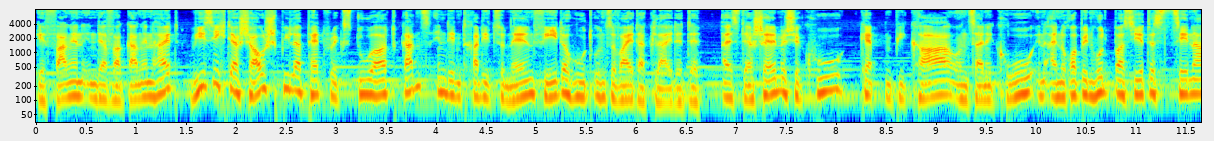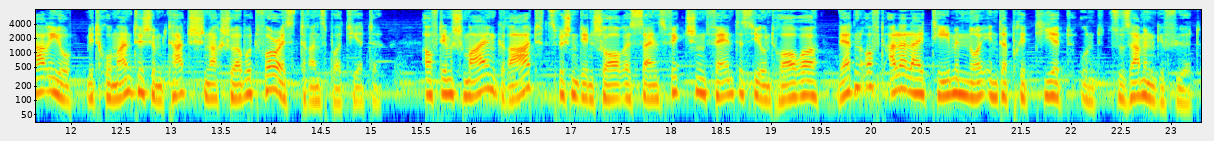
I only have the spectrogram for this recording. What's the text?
Gefangen in der Vergangenheit, wie sich der Schauspieler Patrick Stewart ganz in den traditionellen Federhut und so weiter kleidete, als der schelmische Kuh Captain Picard und seine Crew in ein Robin Hood basiertes Szenario mit romantischem Touch nach Sherwood Forest transportierte. Auf dem schmalen Grat zwischen den Genres Science Fiction, Fantasy und Horror werden oft allerlei Themen neu interpretiert und zusammengeführt.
